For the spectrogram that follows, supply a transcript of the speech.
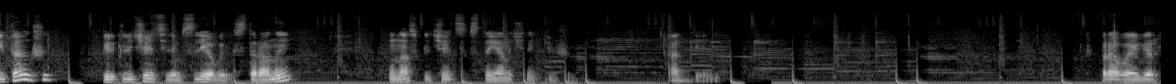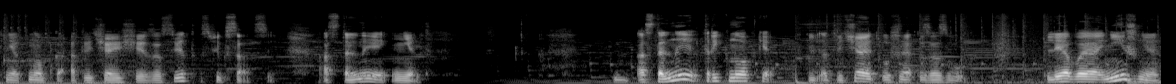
И также переключателем с левой стороны у нас включается стояночный режим отдельно. Правая верхняя кнопка, отвечающая за свет с фиксацией. Остальные нет. Остальные три кнопки отвечают уже за звук. Левая нижняя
